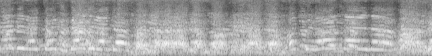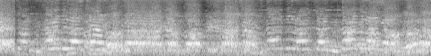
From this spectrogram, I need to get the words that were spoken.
Göndereceğim, göndereceğim.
